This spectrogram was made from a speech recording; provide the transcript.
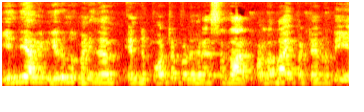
இந்தியாவின் இரும்பு மனிதர் என்று போற்றப்படுகிற சர்தார் வல்லபாய் பட்டேலுடைய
